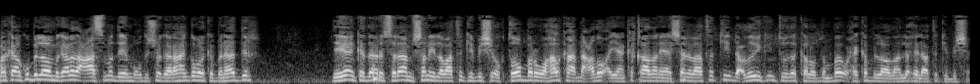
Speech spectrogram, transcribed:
Markaan ku bilaabo magaalada caasimadda ee muqdisho gaar ahaan gobolka banaadir deegaanka daarusalaam shan iyo labaatankii bishii oktoobar waa halkaa dhacdo ayaan ka qaadanaya shan iyo labaatankii dhacdooyinka intooda kaloo dambe waxay ka bilowdaan lix iyo labaatankii bisha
